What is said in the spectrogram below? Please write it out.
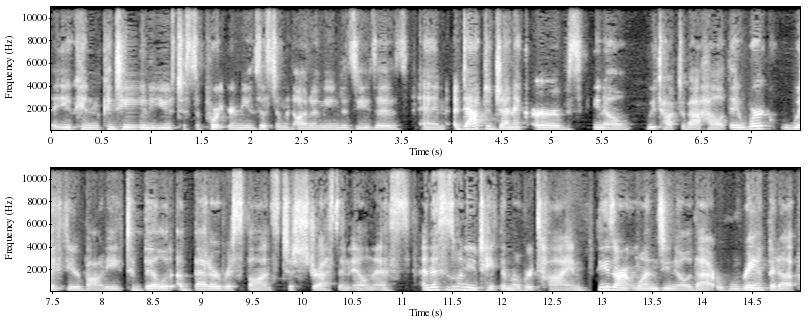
that you can continue to use to support your immune system with autoimmune diseases and adaptogenic herbs you know we talked about how they work with your body to build a better response to stress and illness and this is when you take them over time these aren't ones you know that ramp it up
